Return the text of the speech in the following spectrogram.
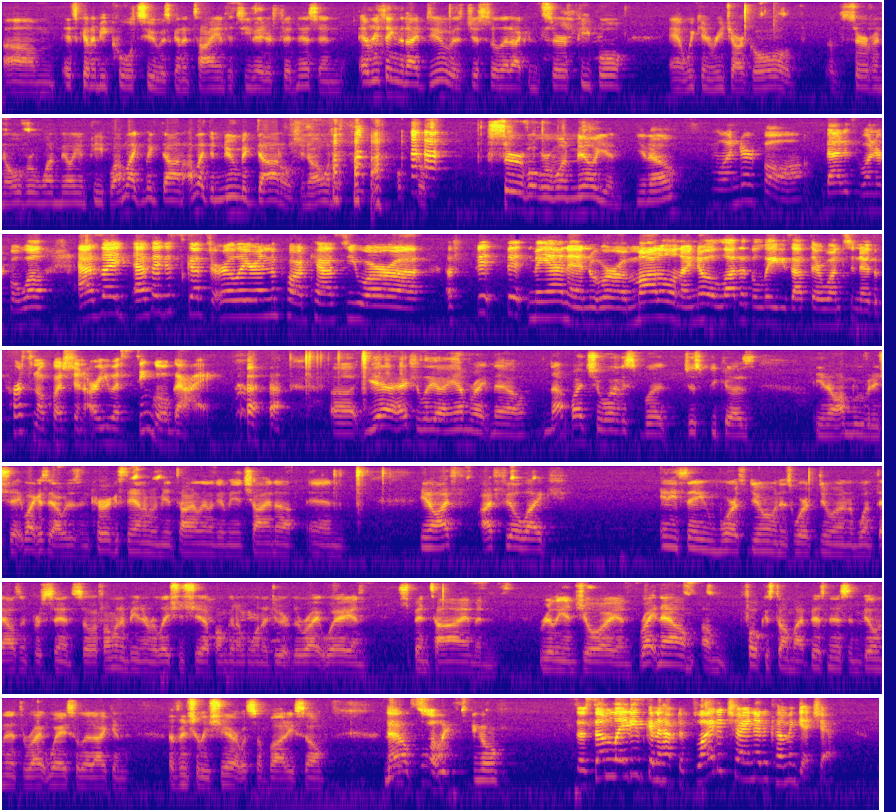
um, it's going to be cool too. It's going to tie into Tee Major Fitness, and everything that I do is just so that I can serve people, and we can reach our goal of, of serving over one million people. I'm like McDonald. I'm like the new McDonald's. You know, I want to serve over one million. You know. Wonderful. That is wonderful. Well, as I as I discussed earlier in the podcast, you are a, a fit fit man and or a model, and I know a lot of the ladies out there want to know the personal question: Are you a single guy? uh, yeah, actually, I am right now. Not by choice, but just because, you know, I'm moving in shape. Like I said, I was in Kyrgyzstan. I'm to be in Thailand. I'm to be in China. And, you know, I, I feel like anything worth doing is worth doing 1,000%. So if I'm going to be in a relationship, I'm going to want to do it the right way and spend time and really enjoy. And right now, I'm, I'm focused on my business and building it the right way so that I can eventually share it with somebody. So now, That's cool. single. So some lady's gonna have to fly to China to come and get you.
